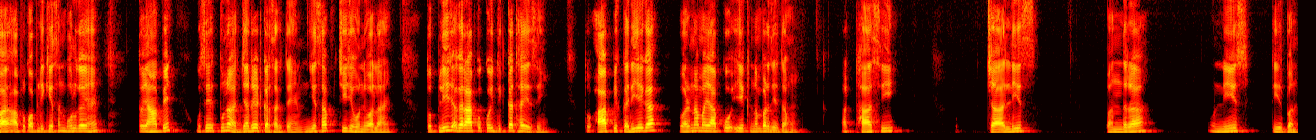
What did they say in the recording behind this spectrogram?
आपको अप्लीकेशन भूल गए हैं तो यहाँ पे उसे पुनः जनरेट कर सकते हैं। ये सब चीज़ होने वाला है। तो प्लीज़ अगर आपको कोई दिक्कत है ऐसे तो आप ये करिएगा, वरना मैं आपको एक नंबर देता हूँ। अट्ठासी, चालीस, पंद्रह, उन्नीस, तिरपन।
